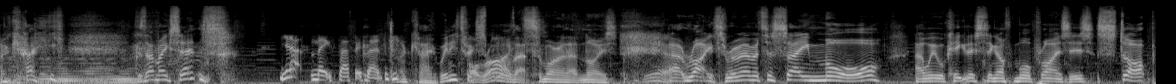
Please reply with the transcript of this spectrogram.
Okay? Does that make sense? Yeah, makes perfect sense. Okay, we need to All explore right. that tomorrow, that noise. Yeah. Uh, right, remember to say more, and we will keep listing off more prizes. Stop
